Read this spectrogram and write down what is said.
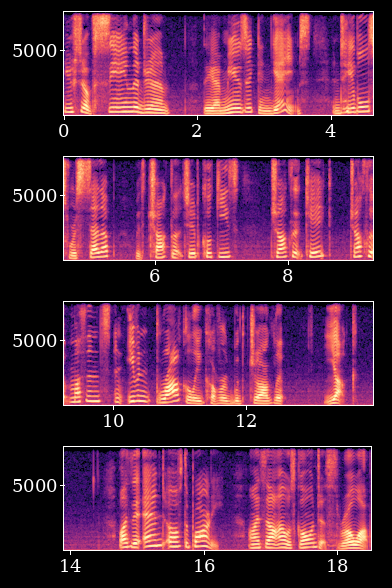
you should have seen the gym. They had music and games, and tables were set up with chocolate chip cookies, chocolate cake, chocolate muffins, and even broccoli covered with chocolate. Yuck. By the end of the party, I thought I was going to throw up.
